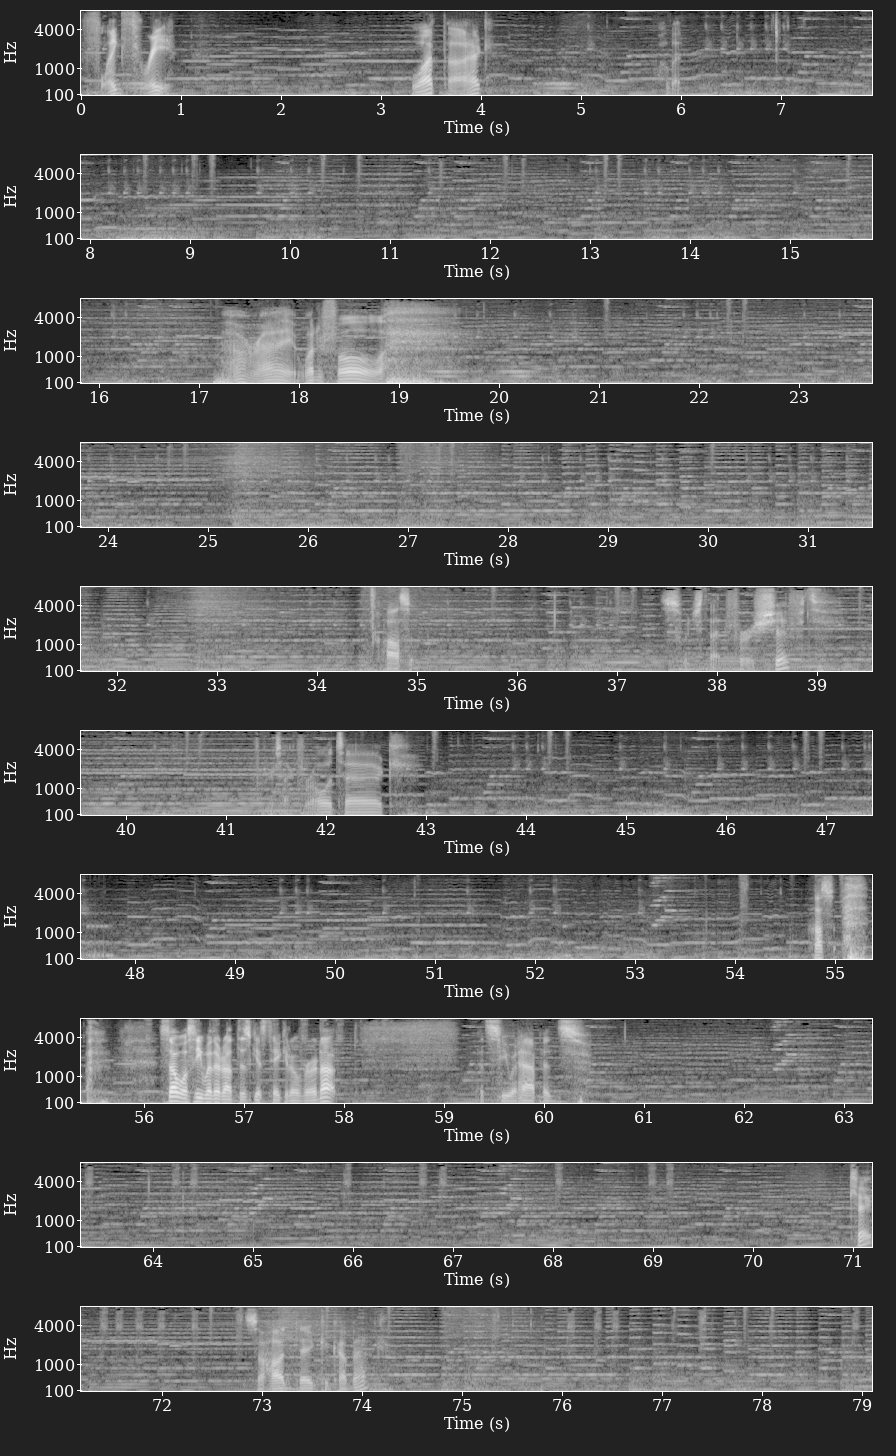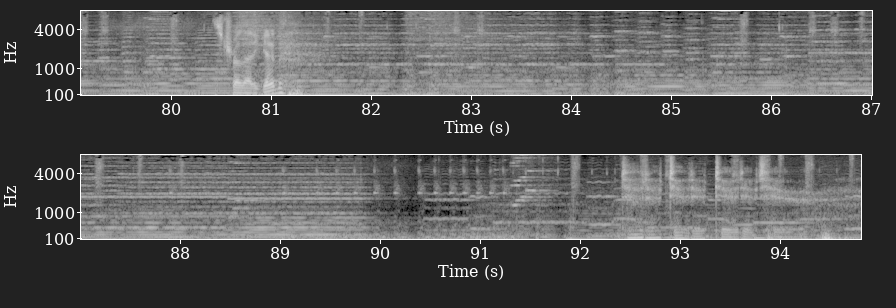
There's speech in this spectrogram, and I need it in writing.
Flank three. What the heck? Hold on. Alright, wonderful. Awesome. Switch that for a shift. For attack for all attack. Awesome. so we'll see whether or not this gets taken over or not. Let's see what happens. So hard, Sahad could come back. Let's try that again. do do do do do do.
